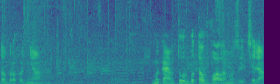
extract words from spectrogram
Доброго дня. Вмикаємо турбо та валимо звідсіля.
